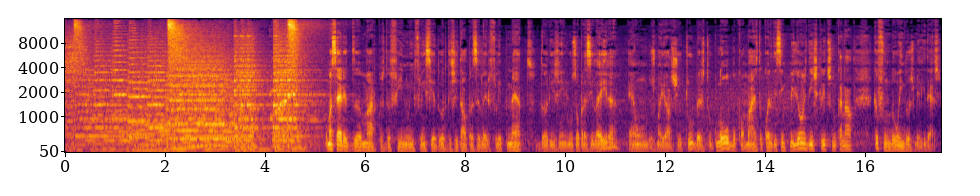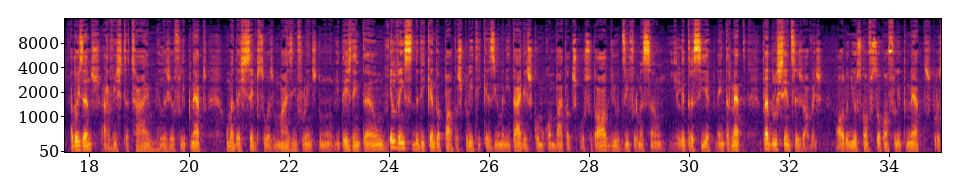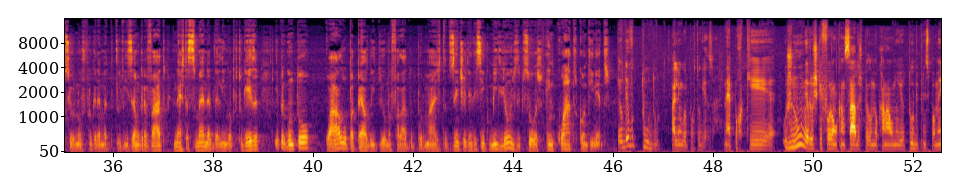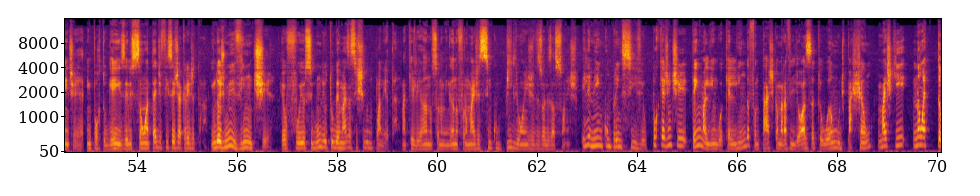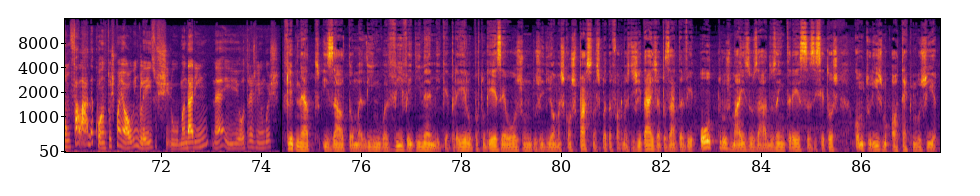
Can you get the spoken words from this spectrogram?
Uma série de marcos define o influenciador digital brasileiro Felipe Neto, de origem luso-brasileira. É um dos maiores youtubers do globo, com mais de 45 milhões de inscritos no canal, que fundou em 2010. Há dois anos, a revista Time elegeu Felipe Neto uma das 100 pessoas mais influentes do mundo e desde então ele vem se dedicando a pautas políticas e humanitárias como combate ao discurso de ódio, desinformação e literacia na internet para adolescentes e jovens. A Euronews conversou com Felipe Neto para o seu novo programa de televisão gravado nesta semana da língua portuguesa e perguntou qual o papel do idioma falado por mais de 285 milhões de pessoas em quatro continentes. Eu devo tudo à língua portuguesa, né? Porque os números que foram alcançados pelo meu canal no YouTube, principalmente em português, eles são até difíceis de acreditar. Em 2020, eu fui o segundo youtuber mais assistido do planeta. Naquele ano, se eu não me engano, foram mais de 5 bilhões de visualizações. Ele é meio incompreensível, porque a gente tem uma língua que é linda, fantástica, maravilhosa, que eu amo de paixão, mas que não é tão falada quanto o espanhol, o inglês, o, mandarim, né, e outras línguas. Felipe Neto exalta uma língua viva e dinâmica. Para ele, o português é hoje um dos idiomas com espaço nas plataformas digitais, apesar de haver outros mais usados em interesses e setores como turismo ou tecnologia.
